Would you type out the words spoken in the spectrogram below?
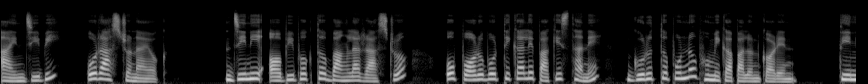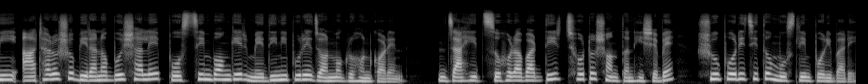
আইনজীবী ও রাষ্ট্রনায়ক। যিনি অবিভক্ত বাংলার রাষ্ট্র ও পরবর্তীকালে পাকিস্তানে গুরুত্বপূর্ণ ভূমিকা পালন করেন। তিনি আঠারোশ বিরানব্বই সালে পশ্চিমবঙ্গের মেদিনীপুরে জন্মগ্রহণ করেন। জাহিদ সোহরাবার্দির ছোট সন্তান হিসেবে সুপরিচিত মুসলিম পরিবারে।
